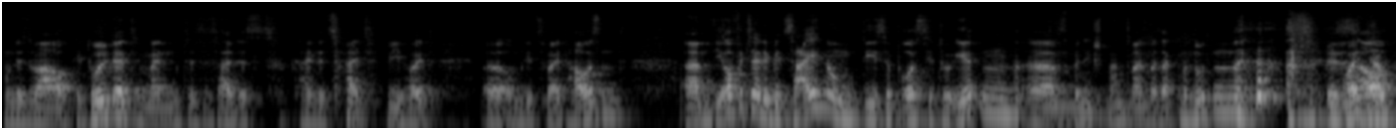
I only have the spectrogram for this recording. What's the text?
Und es war auch geduldet. Ich meine, das ist halt jetzt keine Zeit wie heute äh, um die 2000. Ähm, die offizielle Bezeichnung dieser Prostituierten, ähm, bin ich gespannt. manchmal sagt man Nutten, ist Heute, auch.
